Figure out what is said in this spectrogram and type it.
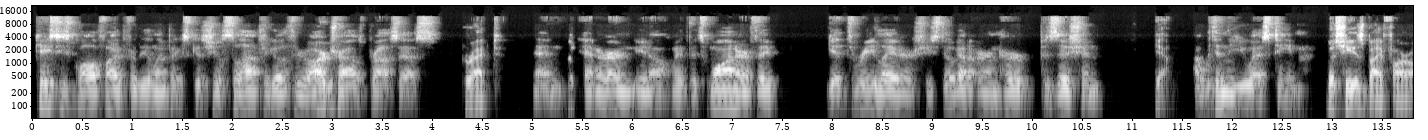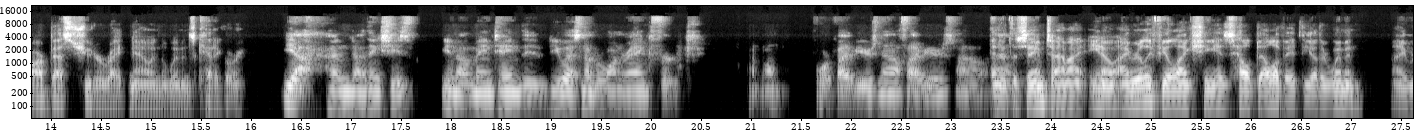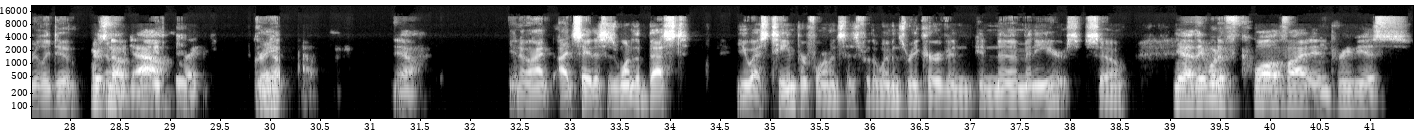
Casey's qualified for the Olympics because she'll still have to go through our trials process correct and and earn, you know, if it's one or if they get three later, she's still got to earn her position. Yeah. uh, Within the US team. but she is by far our best shooter right now in the women's category Yeah, and I think she's you know, maintained the US number one rank for, I don't know, four or five years now, five years. I don't. And uh, at the same time, I, you know, I really feel like she has helped elevate the other women. I really do. you There's know. no doubt, like. Great. no doubt. Yeah, You know, I'd, I'd say this is one of the best US team performances for the women's recurve in, in uh, many years. So, yeah, they would have qualified in previous.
